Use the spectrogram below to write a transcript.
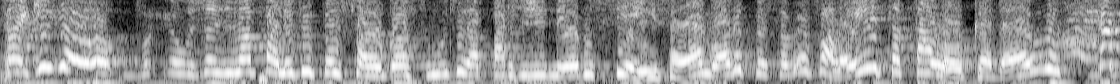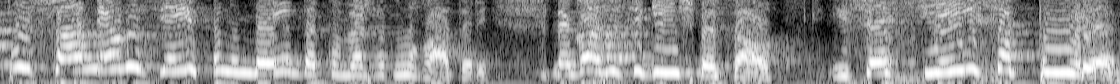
Sabe o que eu, eu já falei pro pessoal, eu gosto muito da parte de neurociência. Aí agora o pessoal vai falar, eita, tá louca, né? Vou puxar a neurociência no meio da conversa com o Rotary. O negócio é o seguinte, pessoal, isso é ciência pura.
